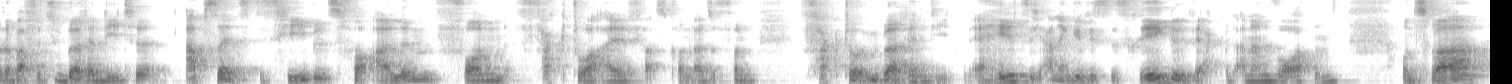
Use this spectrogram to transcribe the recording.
oder Buffets Überrendite abseits des Hebels vor allem von Faktor Alphas kommt, also von Faktor Überrenditen. Er hält sich an ein gewisses Regelwerk mit anderen Worten, und zwar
